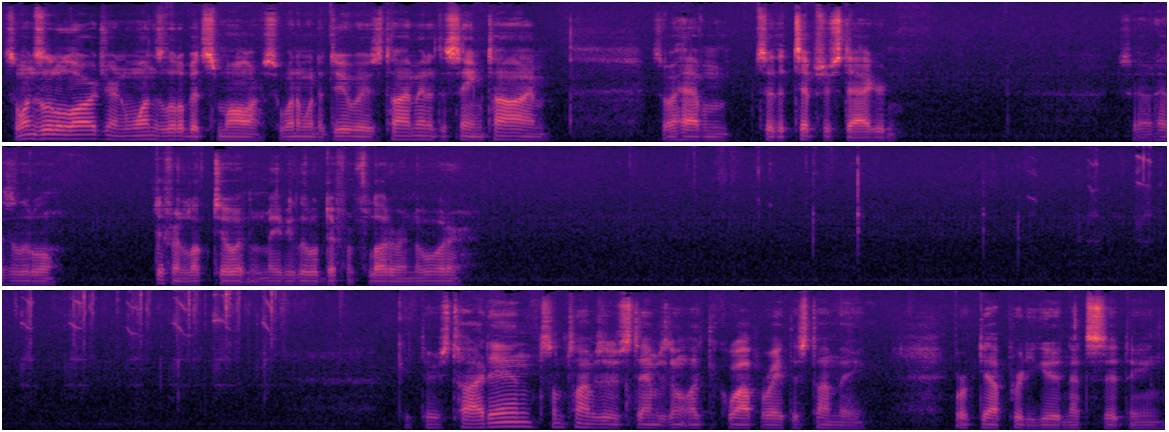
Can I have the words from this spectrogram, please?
So one's a little larger and one's a little bit smaller. So what I'm going to do is tie them in at the same time so I have them so the tips are staggered. So it has a little different look to it and maybe a little different flutter in the water. Get those tied in. Sometimes those stems don't like to cooperate. This time they worked out pretty good and that's sitting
